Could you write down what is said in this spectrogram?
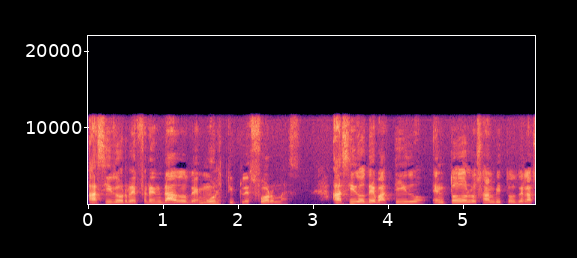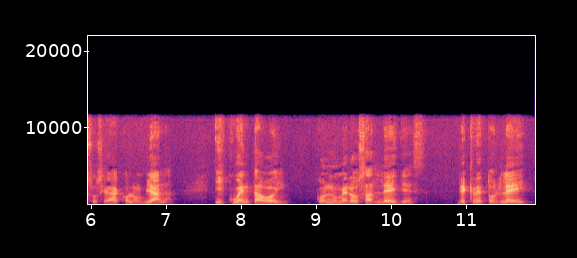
ha sido refrendado de múltiples formas, ha sido debatido en todos los ámbitos de la sociedad colombiana y cuenta hoy con numerosas leyes, decretos ley,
